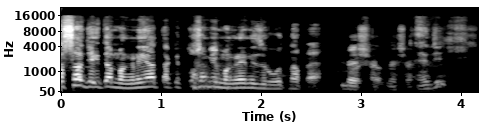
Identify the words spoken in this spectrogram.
ਅਸਾਂ ਜਈਤਾ ਮੰਗਣੇ ਆ ਤਾਂ ਕਿ ਤੁਸਾਂ ਕੀ ਮੰਗਣੇ ਦੀ ਜ਼ਰੂਰਤ ਨਾ ਪਏ ਬੇਸ਼ੱਕ ਬੇਸ਼ੱਕ ਹੈ ਜੀ ਤਾਂ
